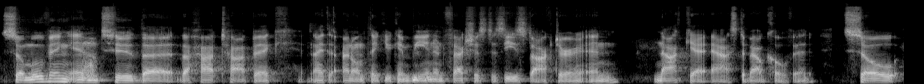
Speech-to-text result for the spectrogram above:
So moving yeah. into the the hot topic, I, th- I don't think you can be an mm-hmm. infectious disease doctor and not get asked about COVID. So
